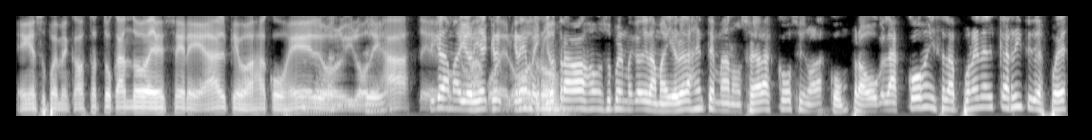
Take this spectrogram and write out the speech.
en el supermercado estás tocando el cereal que vas a coger y lo dejaste. Sí, que la mayoría, créeme, yo trabajo en un supermercado y la mayoría de la gente manosea las cosas y no las compra. O las cogen y se las ponen en el carrito y después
